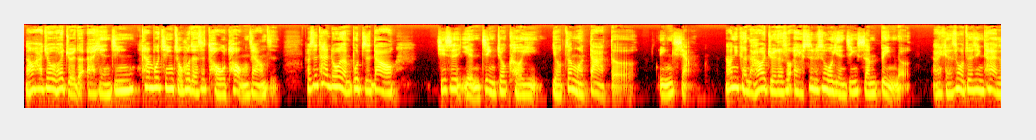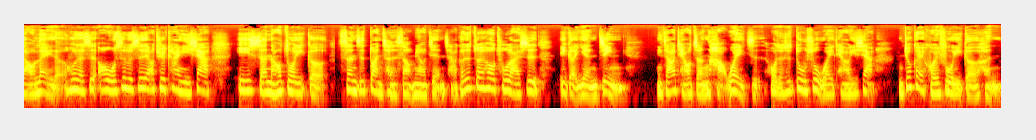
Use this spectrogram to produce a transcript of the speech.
然后他就会觉得啊，眼睛看不清楚，或者是头痛这样子。可是太多人不知道，其实眼镜就可以有这么大的影响。然后你可能还会觉得说，哎，是不是我眼睛生病了？哎，可是我最近太劳累了，或者是哦，我是不是要去看一下医生，然后做一个甚至断层扫描检查？可是最后出来是一个眼镜。你只要调整好位置，或者是度数微调一下，你就可以恢复一个很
